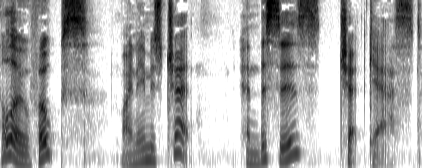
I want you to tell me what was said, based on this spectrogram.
Hello, folks. My name is Chet, and this is Chetcast.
